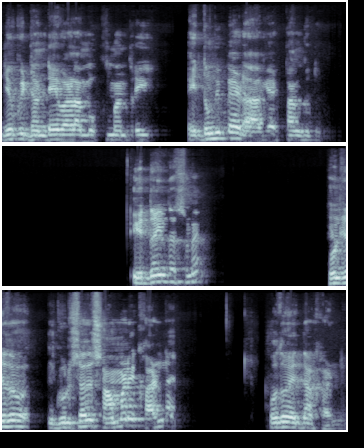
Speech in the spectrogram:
ਜੇ ਕੋਈ ਡੰਡੇ ਵਾਲਾ ਮੁੱਖ ਮੰਤਰੀ ਇਦੋਂ ਵੀ ਭੈੜਾ ਆ ਗਿਆ, ਟੰਗ ਤੋਂ ਇਦਾਂ ਹੀ ਦੱਸਣਾ। ਹੁਣ ਜਦੋਂ ਗੁਰੂ ਸਾਹਿਬ ਦੇ ਸਾਹਮਣੇ ਖੜਨਾ ਉਦੋਂ ਇਦਾਂ ਖੜਨਾ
